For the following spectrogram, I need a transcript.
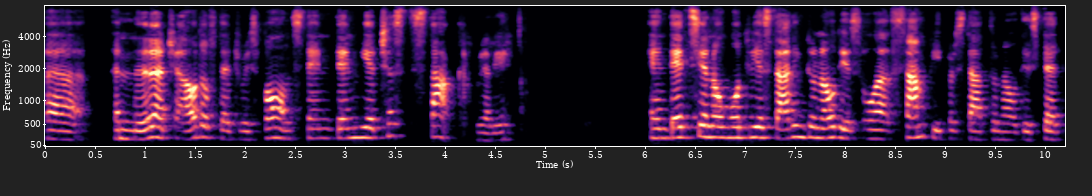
uh, emerge out of that response, then then we are just stuck, really. And that's you know what we are starting to notice, or some people start to notice that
